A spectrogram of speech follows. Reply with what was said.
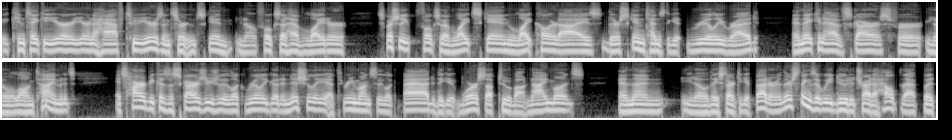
it can take a year, a year and a half, two years in certain skin. You know, folks that have lighter, especially folks who have light skin, light colored eyes, their skin tends to get really red and they can have scars for, you know, a long time. And it's, it's hard because the scars usually look really good initially. At three months, they look bad. They get worse up to about nine months and then you know they start to get better. And there's things that we do to try to help that but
